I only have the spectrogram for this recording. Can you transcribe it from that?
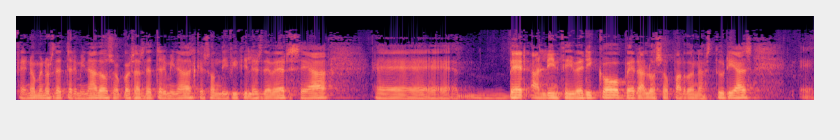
fenómenos determinados o cosas determinadas que son difíciles de ver, sea eh, ver al lince ibérico, ver al oso pardo en Asturias, eh,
